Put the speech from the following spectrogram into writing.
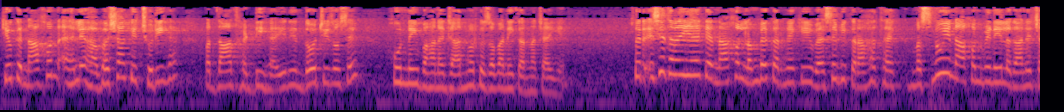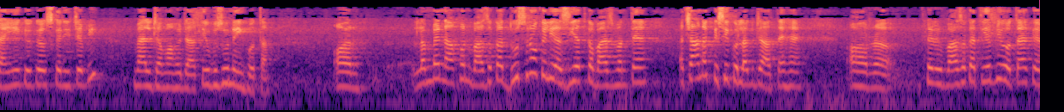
کیونکہ ناخن اہل حبشہ کی چھری ہے اور دانت ہڈی ہے۔ یعنی دو چیزوں سے خون نہیں بہانا، جانور کو ذبح نہیں کرنا چاہیے۔ پھر اسی طرح یہ ہے کہ ناخن لمبے کرنے کی ویسے بھی کراہت ہے۔ مصنوعی ناخن بھی نہیں لگانے چاہیے کیونکہ اس کے نیچے بھی میل جمع ہو جاتی ہے وزو نہیں ہوتا۔ اور لمبے ناخن بازو کا دوسروں کے لیے اذیت کا باعث بنتے ہیں۔ اچانک کسی کو لگ جاتے ہیں۔ اور پھر بعض اوقات یہ بھی ہوتا ہے کہ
